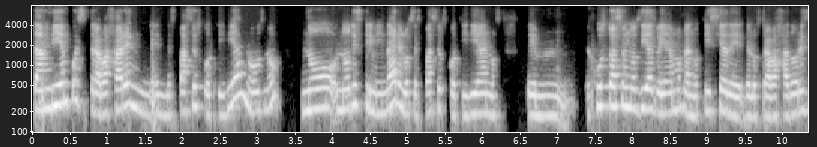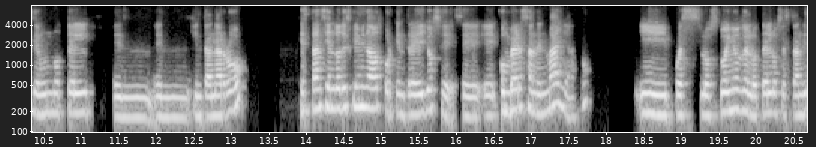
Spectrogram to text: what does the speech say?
también pues trabajar en, espacios cotidianos, ¿no? no, no discriminar en los espacios cotidianos. Em, justo hace unos días veíamos la noticia de, los trabajadores de un hotel en, Quintana Roo que están siendo discriminados porque entre ellos se, eh, conversan en maya. Y pues los dueños del hotel los están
